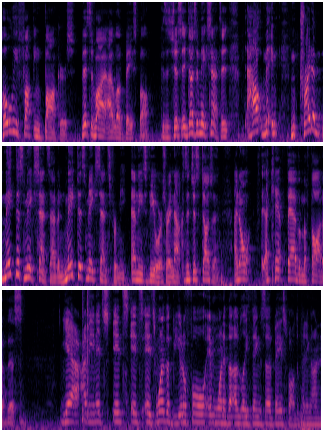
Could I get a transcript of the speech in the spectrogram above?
Holy fucking bonkers. This is why I love baseball. Because it's just, it doesn't make sense. It, how Try to make this make sense, Evan. Make this make sense for me and these viewers right now, because it just doesn't. I don't, I can't fathom the thought of this. Yeah, I mean it's it's it's it's one of the beautiful and one of the ugly things of baseball, depending on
